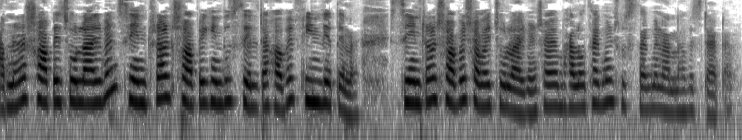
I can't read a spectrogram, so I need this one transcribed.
আপনারা শপে চলে আসবেন। সেন্ট্রাল শপে কিন্তু সেলটা হবে। ফিনডেতে না। সেন্ট্রাল শপে সবাই চলে আসবেন। সবাই ভালো থাকবেন, সুস্থ থাকবেন। আল্লাহ হাফেজ, টাটা।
